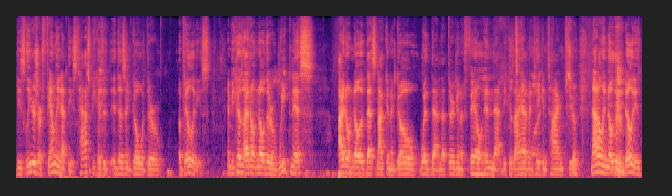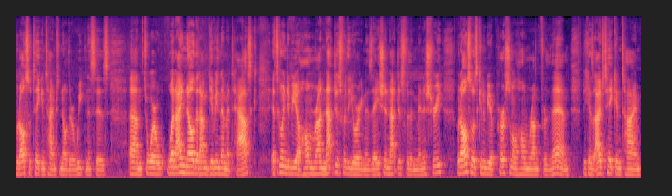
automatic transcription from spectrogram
these leaders are failing at these tasks because it, it doesn't go with their abilities, and because I don't know their weakness. I don't know that that's not going to go with them, that they're going to fail in that because I haven't taken time to not only know their abilities, but also taken time to know their weaknesses. Um, to where when I know that I'm giving them a task, it's going to be a home run, not just for the organization, not just for the ministry, but also it's going to be a personal home run for them because I've taken time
